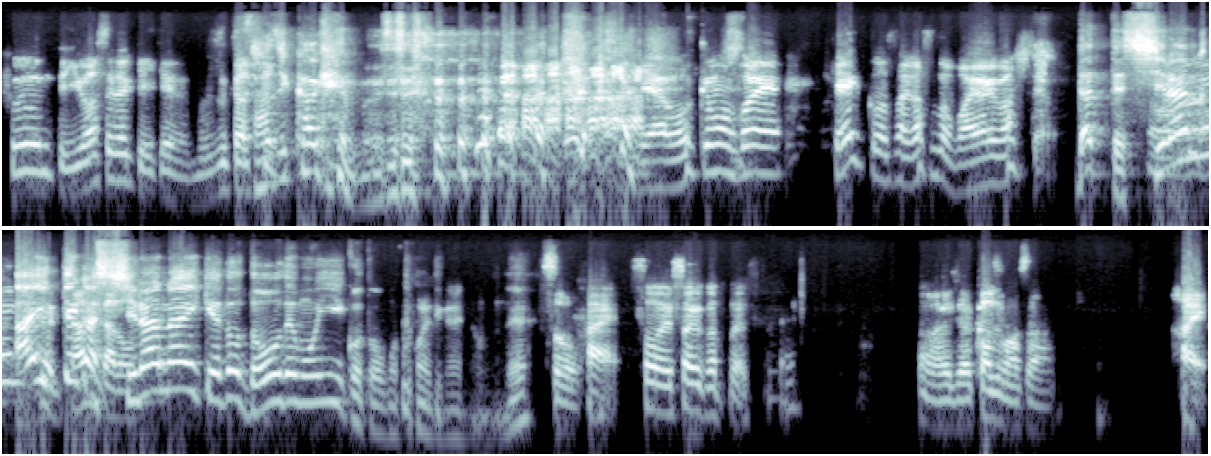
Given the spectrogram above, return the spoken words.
不運って言わせなきゃいけないの難しい。さじ加減むずい。いや、僕もこれ、結構探すの迷いましたよ。だって知らうんん、相手が知らないけど、どうでもいいことを持ってこないといけないんだもんね。そう。はい。そう、そういうことですね。はい、じゃあ、カズマさん。はい。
